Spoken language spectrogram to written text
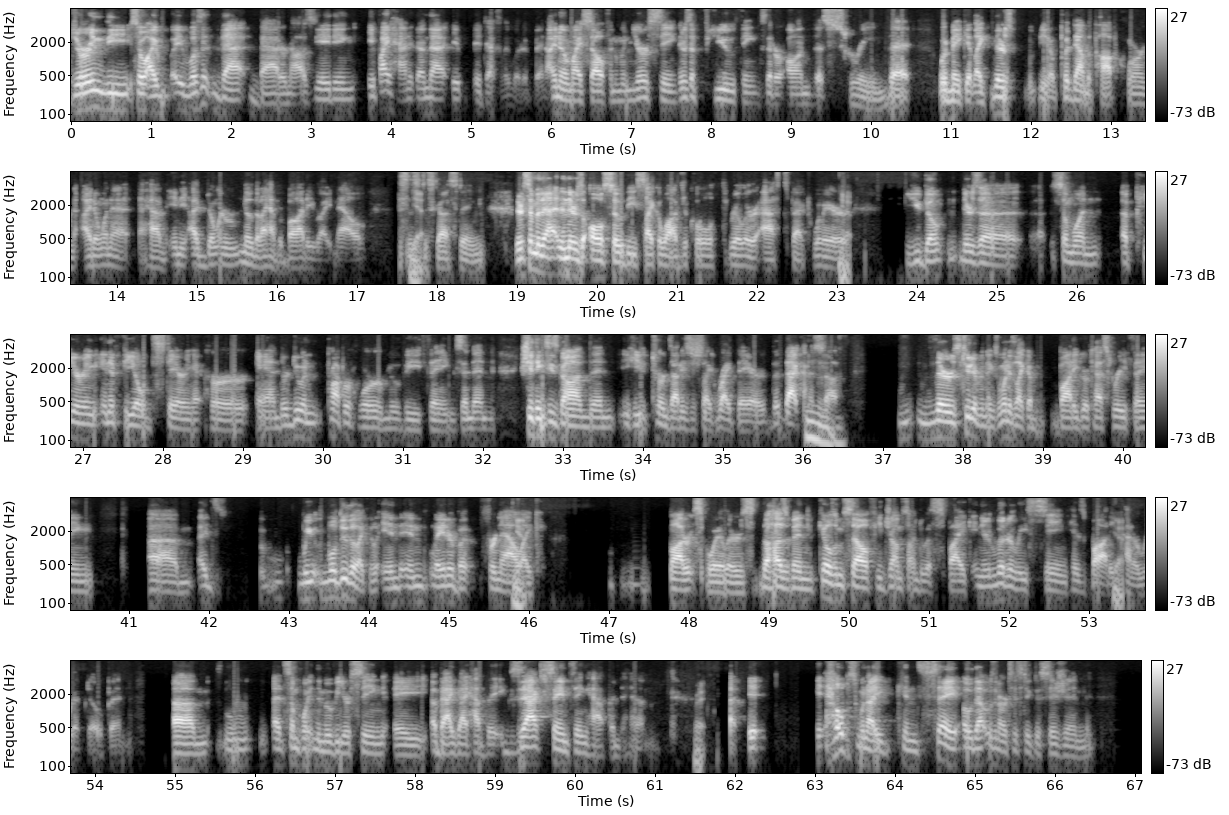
during the so I it wasn't that bad or nauseating. If I hadn't done that, it, it definitely would have been. I know myself, and when you're seeing, there's a few things that are on the screen that would make it like there's you know put down the popcorn. I don't want to have any. I don't want to know that I have a body right now. This is yeah. disgusting. There's some of that, and then there's also the psychological thriller aspect where yeah. you don't. There's a someone appearing in a field staring at her and they're doing proper horror movie things and then she thinks he's gone then he turns out he's just like right there that, that kind of mm-hmm. stuff there's two different things one is like a body grotesquerie thing um it's we we'll do the like the end end later but for now yeah. like moderate spoilers the husband kills himself he jumps onto a spike and you're literally seeing his body yeah. kind of ripped open um, at some point in the movie, you're seeing a, a bad guy have the exact same thing happen to him. Right. It it helps when I can say, "Oh, that was an artistic decision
